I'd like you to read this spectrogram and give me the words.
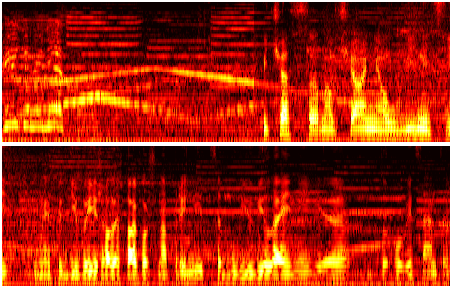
Видели, нет? Під час навчання у Вінниці ми тоді виїжджали також на приліт. Це був ювілейний е, торговий центр.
